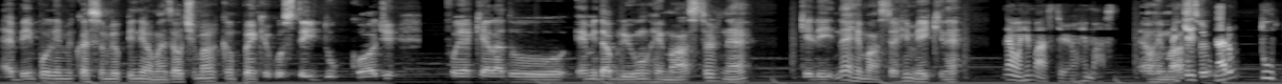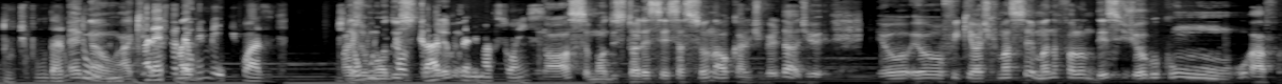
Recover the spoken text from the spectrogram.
é bem polêmico essa minha opinião, mas a última campanha que eu gostei do COD foi aquela do MW1 Remaster, né? Que ele. Não é remaster, é remake, né? Não, é um remaster, é um remaster. É um É que eles remaster. mudaram tudo, tipo, mudaram É, tudo. não, aqui- Parece mas- até um remake quase. De Mas o modo é história, gráficos, animações. Nossa, o modo história é sensacional, cara, de verdade. Eu, eu fiquei, eu acho que uma semana falando desse jogo com o Rafa.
